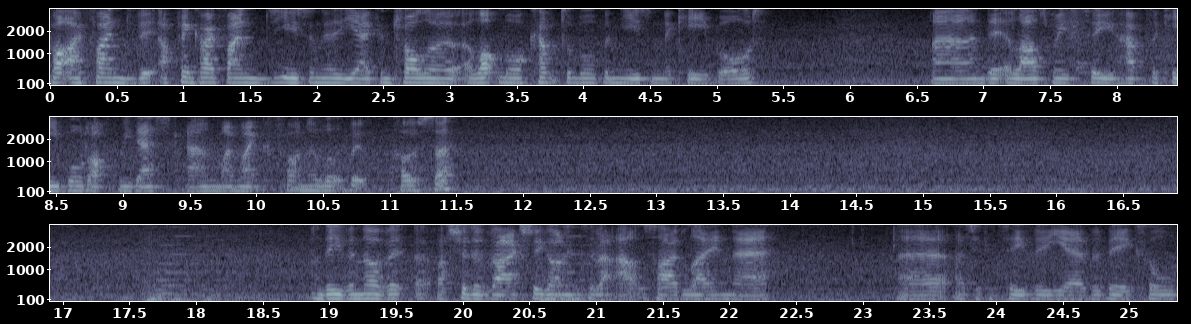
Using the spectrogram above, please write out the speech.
But I find the, I think I find using the uh, controller a lot more comfortable than using the keyboard and it allows me to have the keyboard off my desk and my microphone a little bit closer. And even though it, I should have actually gone into that outside lane there, uh, as you can see the uh, the vehicle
